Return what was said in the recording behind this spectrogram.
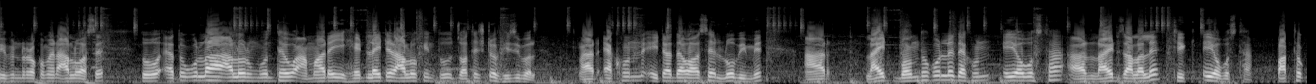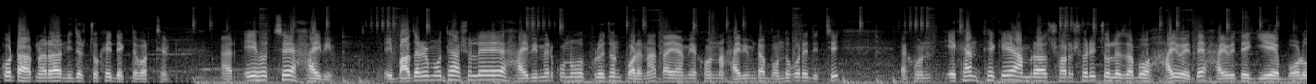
বিভিন্ন রকমের আলো আছে। তো এতগুলা আলোর মধ্যেও আমার এই হেডলাইটের আলো কিন্তু যথেষ্ট ভিজিবল আর এখন এটা দেওয়া আছে লো বিমে আর লাইট বন্ধ করলে দেখুন এই অবস্থা আর লাইট জ্বালালে ঠিক এই অবস্থা। পার্থক্যটা আপনারা নিজের চোখেই দেখতে পাচ্ছেন। আর এই হচ্ছে হাই বিম এই বাজারের মধ্যে আসলে হাই বিমের কোনো প্রয়োজন পড়ে না, তাই আমি এখন হাই বিমটা বন্ধ করে দিচ্ছি। এখন এখান থেকে আমরা সরাসরি চলে যাব হাইওয়েতে হাইওয়েতে গিয়ে বড়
